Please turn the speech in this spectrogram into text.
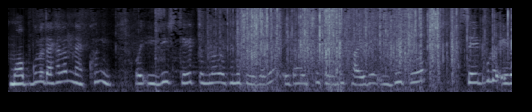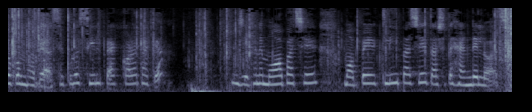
মপগুলো দেখালাম না এক্ষুনি? ওই ইজির সেট তোমরাও এখানে পেয়ে যাবে। এটা হচ্ছে টোয়েন্টি ফাইভের ইজি পুরো সেটগুলো এরকমভাবে আসে পুরো সিল প্যাক করা থাকে। যেখানে মপ আছে মপের ক্লিপ আছে, তার সাথে হ্যান্ডেলও আছে।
